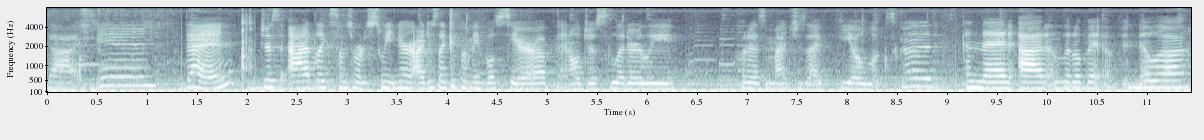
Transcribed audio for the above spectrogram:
that in. Then just add like some sort of sweetener. I just like to put maple syrup and I'll just literally put as much as I feel looks good. And then add a little bit of vanilla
